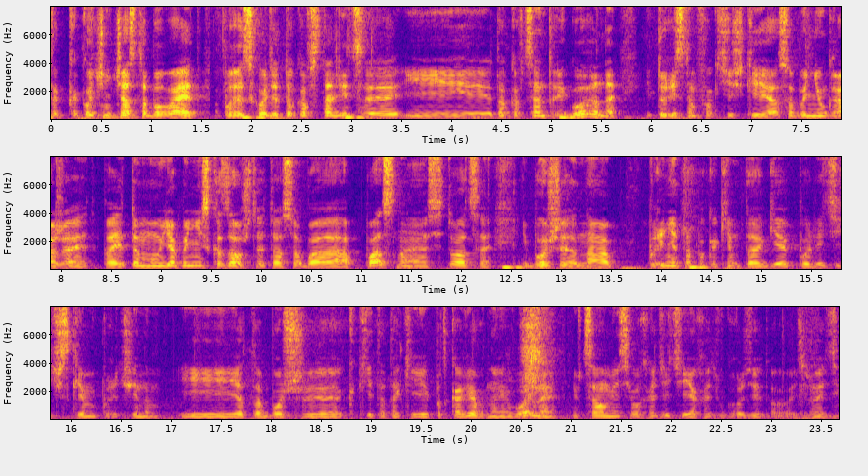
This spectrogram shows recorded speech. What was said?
так как очень часто бывает, происходит только в столице и только в центре города, и туристам фактически особо не угрожает. Поэтому я бы не сказал, что это особо опасная ситуация, и больше на принято по каким-то геополитическим причинам. И это больше какие-то такие подковерные войны. И в целом, если вы хотите ехать в Грузию, то езжайте.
